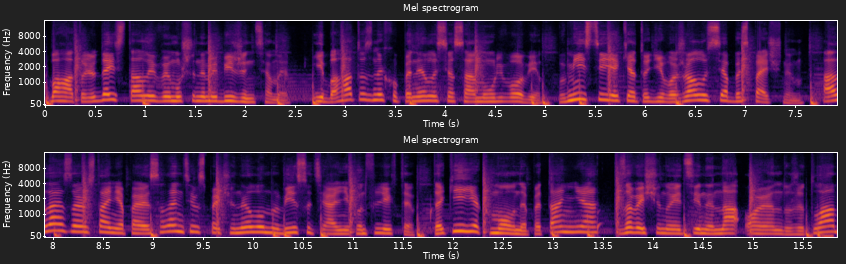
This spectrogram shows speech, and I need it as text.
багато людей стали вимушеними біженцями, і багато з них опинилися саме у Львові, в місті, яке тоді вважалося безпечним. Але зростання переселенців спричинило нові соціальні конфлікти, такі як мовне питання, завищеної ціни на оренду житла,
